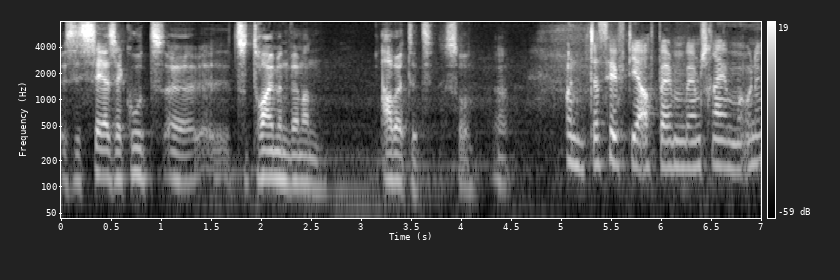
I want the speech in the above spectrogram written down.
es ist sehr, sehr gut äh, zu träumen, wenn man arbeitet. So, ja. und das hilft dir auch beim, beim Schreiben, oder?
